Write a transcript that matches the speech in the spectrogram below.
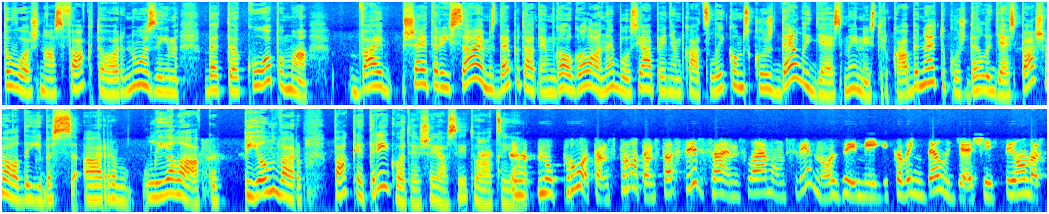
tuvošanās faktora nozīme, bet uh, kopumā Vai šeit arī saimas deputātiem gal galā nebūs jāpieņem kāds likums, kurš deliģēs ministru kabinetu, kurš deliģēs pašvaldības ar lielāku pilnvaru paketi rīkoties šajā situācijā? Nu, protams, protams, tas ir saimnes lēmums viennozīmīgi, ka viņi deliģē šīs pilnvaras.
